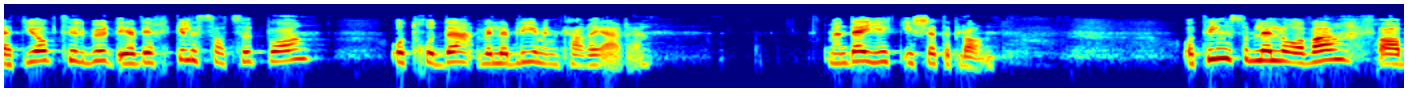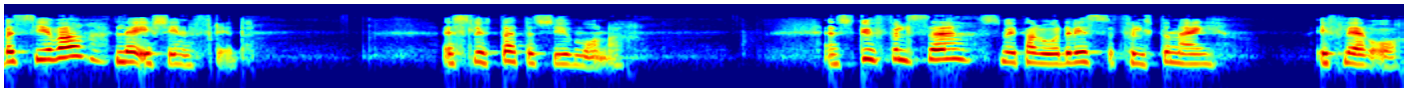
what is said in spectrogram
Et jobbtilbud jeg virkelig satset på og trodde ville bli min karriere. Men det gikk ikke etter planen. Og ting som ble lova fra arbeidsgiver, ble ikke innfridd. Jeg slutta etter syv måneder. En skuffelse som i periodevis fulgte meg i flere år.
